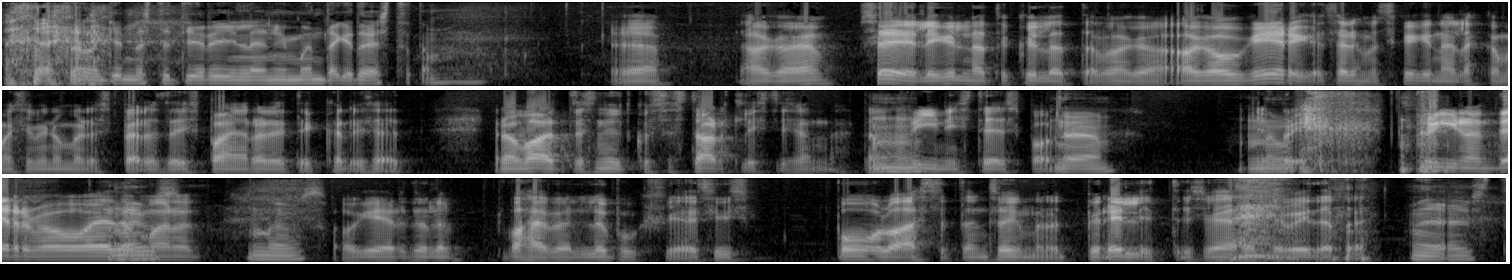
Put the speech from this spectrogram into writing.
seal on kindlasti Tirile nii mõndagi tõestada. jah yeah aga jah, see oli küll natuke üllatav, aga, aga Ogieriga selles mõttes kõige naljakam asi minu meelest peale seda Hispaania rallit ikka oli see, et no vaadates nüüd, kus see startlistis on, ta on mm -hmm. Priinist eespool yeah.. No. Priin on terve hooaja tõmmanud no., Ogier tuleb vahepeal lõbuks ja siis pool aastat on sõimanud Pirellit ja siis ühe ralli võidab ja just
